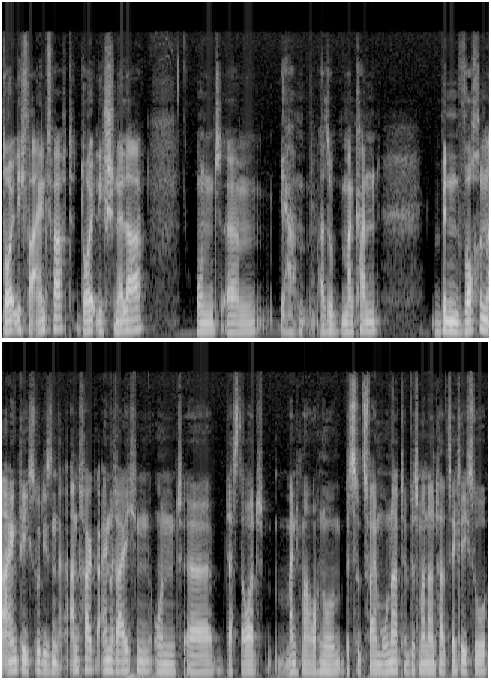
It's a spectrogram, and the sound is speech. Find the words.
deutlich vereinfacht, deutlich schneller. Und ähm, ja, also man kann binnen Wochen eigentlich so diesen Antrag einreichen und äh, das dauert manchmal auch nur bis zu zwei Monate, bis man dann tatsächlich so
